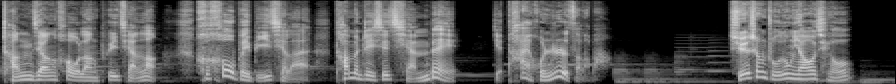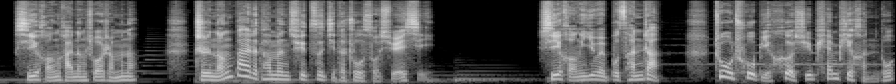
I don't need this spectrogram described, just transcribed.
长江后浪推前浪，和后辈比起来，他们这些前辈也太混日子了吧？学生主动要求。西恒还能说什么呢？只能带着他们去自己的住所学习。西恒因为不参战，住处比贺须偏僻很多，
